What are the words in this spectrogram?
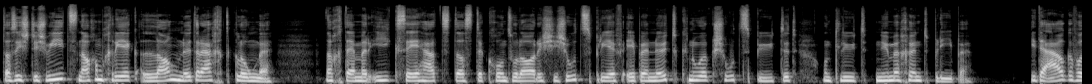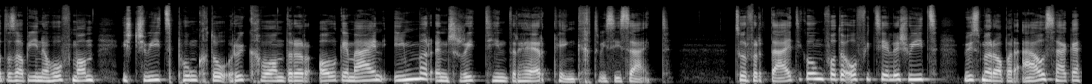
das ist der Schweiz nach dem Krieg lang nicht recht gelungen. Nachdem er eingesehen hat, dass der konsularische Schutzbrief eben nicht genug Schutz bietet und die Leute nicht mehr bleiben können. In den Augen von Sabine Hoffmann ist die Schweiz punkto Rückwanderer allgemein immer einen Schritt hinterhergehinkt, wie sie sagt. Zur Verteidigung der offiziellen Schweiz müssen wir aber auch sagen,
